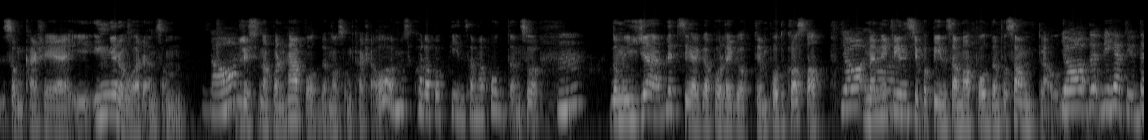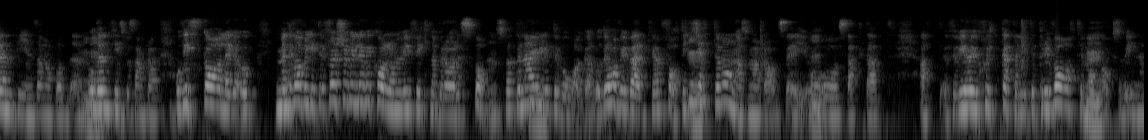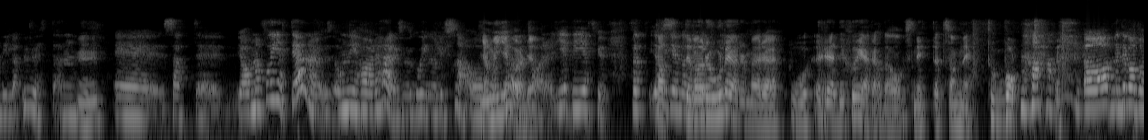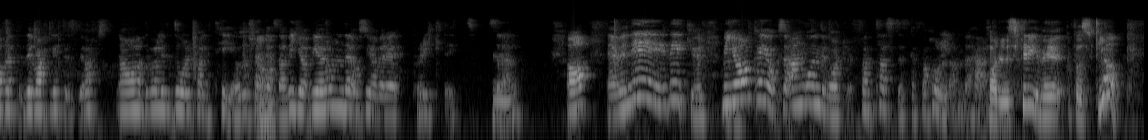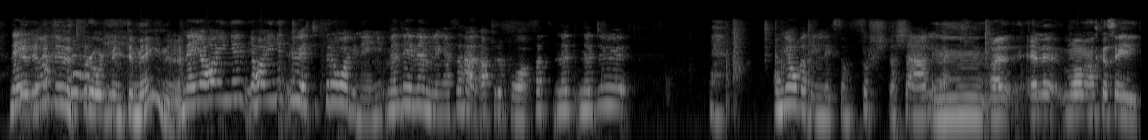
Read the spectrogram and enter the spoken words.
som kanske är i yngre åren som Ja. lyssnar på den här podden och som kanske åh, jag måste kolla på pinsamma podden. Så Mm. De är jävligt sega på att lägga upp till en podcast-app. Ja, Men ja. ni finns ju på pinsamma podden på Soundcloud. Ja, det, vi heter ju Den pinsamma podden och Mm. den finns på Soundcloud. Och vi ska lägga upp, men det var väl lite, först så ville vi kolla om vi fick någon bra respons för att den är ju Mm. lite vågad och det har vi verkligen fått. Det är Mm. jättemånga som har hört av sig och, Mm. och sagt att, att, för vi har ju skickat den lite privat till många Mm. också innan vi la ut den. Mm. Eh, så att, eh, ja man får jättegärna, om ni hör det här, liksom, gå in och lyssna och Ja, men gör det. Ja, Det är jättekul. För att jag Fast det att var viktigt. roligare med det oredigerade avsnittet som ni tog bort. ja, men det var bara för att det var lite, det var, ja, det var lite dålig kvalitet och då kände Ja. jag så här, vi gör, vi gör om det och så gör vi det på riktigt. Sådär. Mm. Ja, nej, men det, det är kul. Men jag kan ju också, angående vårt fantastiska förhållande här. Har du skrivit fusklapp? nej, är det jag, lite utfrågning till mig nu? nej jag, har ingen, jag har ingen utfrågning, men det är nämligen så här apropå, för att när, när du... Om jag var din liksom första kärlek. Mm, eh, eller vad man ska säga.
